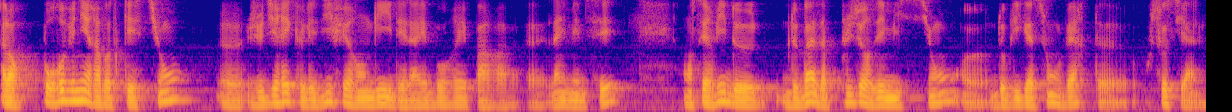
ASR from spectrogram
Alors, pour revenir à votre question, euh, je dirais que les différents guides élaborés par euh, l'AMMC ont servi de, base à plusieurs émissions d'obligations vertes ou sociales.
